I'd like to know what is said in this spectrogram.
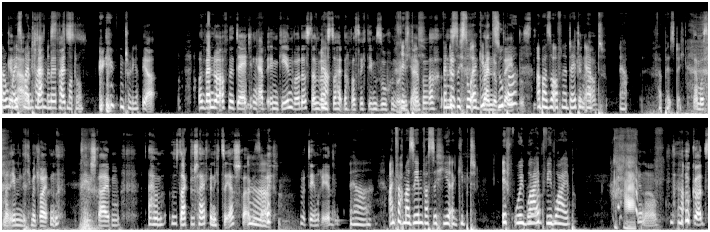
Don't genau, waste my time mir, ist falls, das Motto. Entschuldige. ja. Und wenn du auf eine Dating-App eben gehen würdest, dann würdest du halt nach was Richtigem suchen und nicht Richtig. einfach Wenn es sich so ergibt, super. datest. Aber so auf einer Dating-App, Genau. ja, verpiss dich. Da muss man eben nicht mit Leuten, schreiben, ähm, sag Bescheid, wenn ich zuerst schreiben Ah. soll. Mit denen reden. Ja. Einfach mal sehen, was sich hier ergibt. If we vibe, we vibe. Genau. Oh Gott,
